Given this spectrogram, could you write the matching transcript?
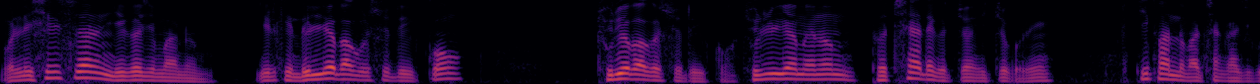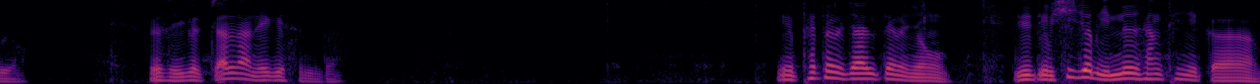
원래 실수는 이거지만은 이렇게 늘려 박을 수도 있고 줄여 박을 수도 있고 줄이려면은 더 쳐야 되겠죠 이쪽으로. 뒷판도 마찬가지고요. 그래서 이걸 잘라내겠습니다. 이 패턴을 자를 때는요 이게 지금 시접이 있는 상태니까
